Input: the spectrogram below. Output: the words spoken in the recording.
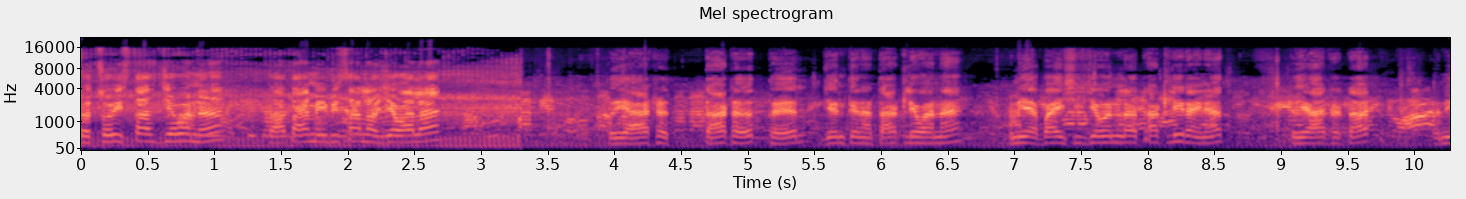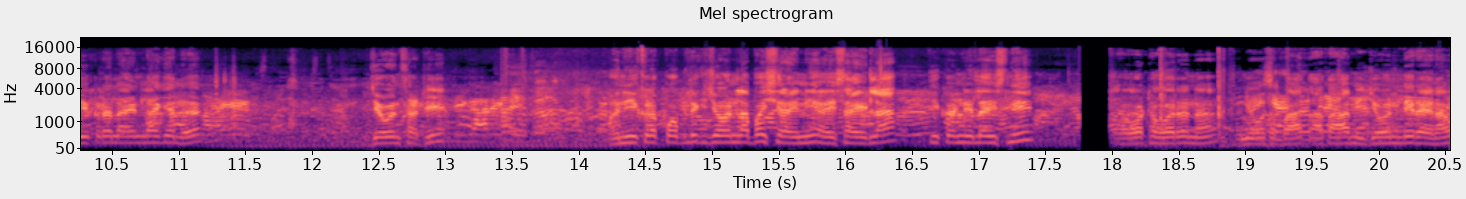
तर चोवीस तास जेवण तर आता आम्ही बी चाललो जेवायला. तर या आठ ताट थैल जनतेनं ताट लेवाना आणि या बाईशी जेवणला ताटली राहण्यात तर या आठ ताट आणि इकडं लाईनला गेलं जेवणसाठी. आणि इकडं पब्लिक जेवणला बस राहिनी या साईडला तिकडनी लईसनी. वठ वरण आणि वठ भात आता आम्ही जेवण लिहि राहणार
